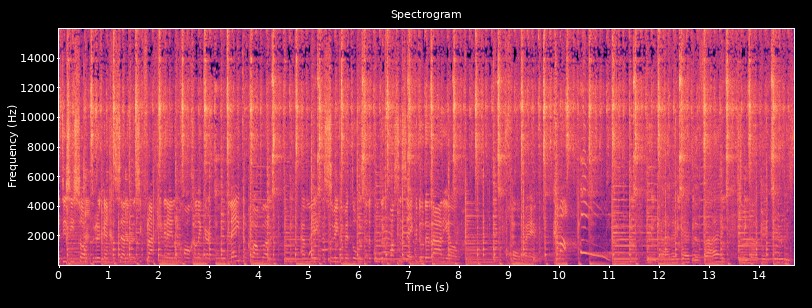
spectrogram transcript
Het is hier zo druk en gezellig. Dus ik vraag iedereen om gewoon lekker mee te klappen. En mee te swingen met ons. En dan komt het vast en zeker door de radio. Goh, man. Come on. You gotta get the vibe to into this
